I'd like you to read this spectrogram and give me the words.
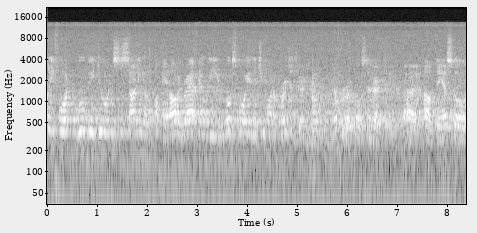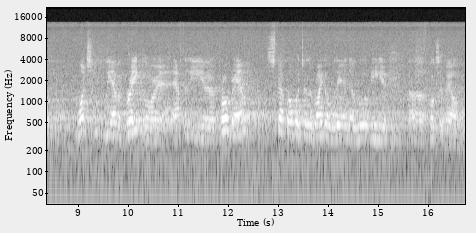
Unifort will be doing signing and autographing the books for you that you want to purchase. There number of books that are uh, out there. So once we have a break or after the uh, program, step over to the right over there and there will be uh, books available.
